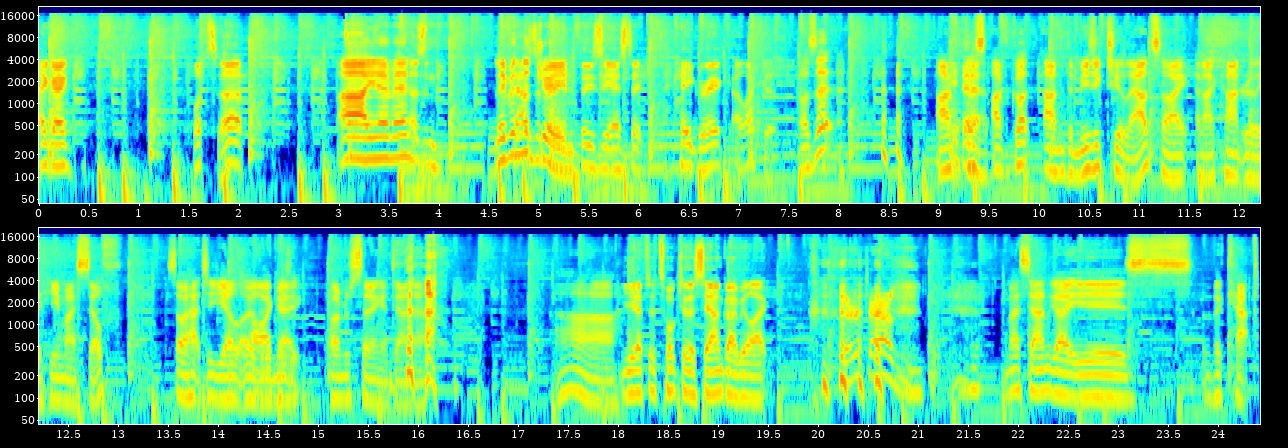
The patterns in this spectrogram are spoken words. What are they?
Hey, Greg. What's up? Ah, you know, man, That was, an, living that the was a very dream. enthusiastic. Hey, Greg, I liked it. Was it? I've Yeah. got, I've got um, the music too loud, so I and I can't really hear myself, so I had to yell over Oh, the okay. music. But I'm just setting it down now. ah, You have to talk to the sound guy. Be like, my sound guy is the cat.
